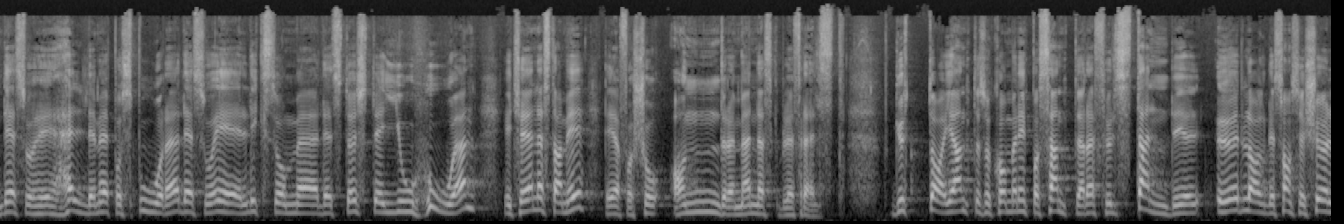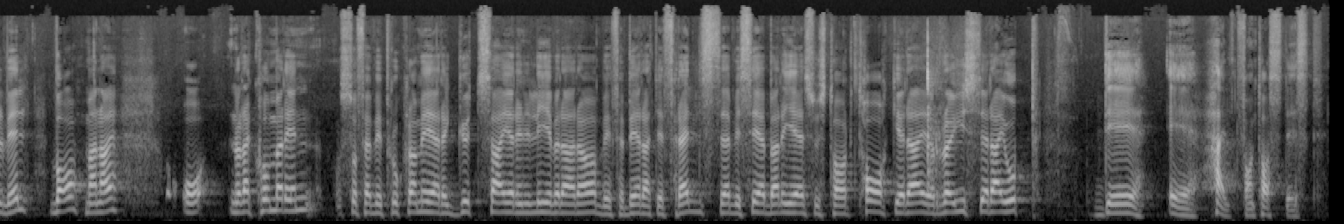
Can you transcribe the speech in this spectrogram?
det som holder meg på sporet, det som er liksom eh, det største johoen i tjenesten min, det er å få se andre mennesker bli frelst. Gutter og jenter som kommer inn på senteret, fullstendig ødelagte sånn som jeg sjøl vil, var, mener jeg. Og når de kommer inn så får vi proklamere Guds seier inn i livet deres. Vi får be dem til frelse. Vi ser bare Jesus tar tak i dem, røyser dem opp. Det er helt fantastisk.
